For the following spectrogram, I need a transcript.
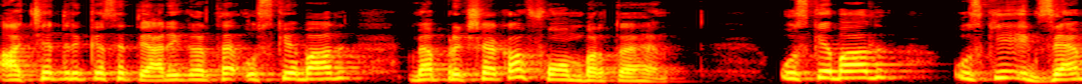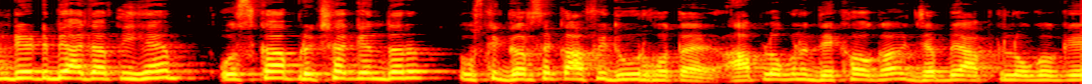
अच्छे तरीके से तैयारी करता है। उसके बाद वह परीक्षा का फॉर्म भरता है। उसके बाद उसकी एग्ज़ाम डेट भी आ जाती है, उसका परीक्षा केंद्र उसके घर से काफ़ी दूर होता है। आप लोगों ने देखा होगा, जब भी आपके लोगों के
